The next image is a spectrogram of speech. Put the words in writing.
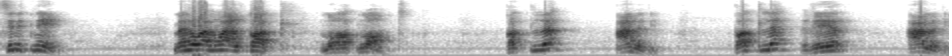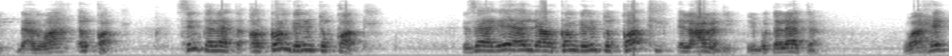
سن اثنين ما هو أنواع القتل؟ نقط نقط قتل عمدي. قتل غير عمدي. ده أنواع القتل. سن ثلاثة أرقام جريمة القتل. إذا جه قال لي أرقام جريمة القتل العمدي يبقوا ثلاثة واحد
